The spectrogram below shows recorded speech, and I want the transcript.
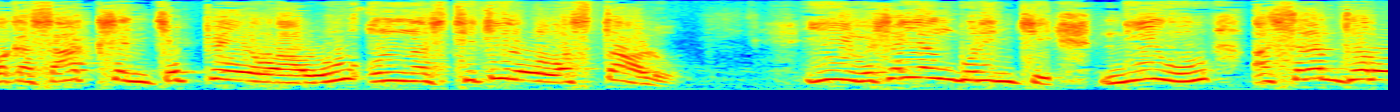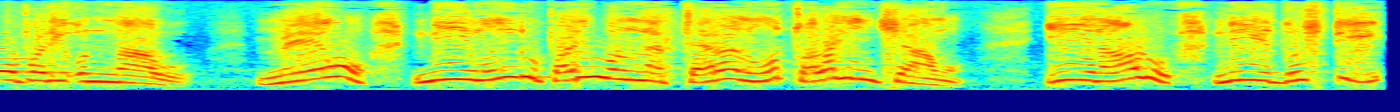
ఒక సాక్ష్యం చెప్పేవాడు ఉన్న స్థితిలో వస్తాడు. ఈ విషయం గురించి నీవు అశ్రద్ధలో పడి ఉన్నావు. మేము నీ ముందు పడి ఉన్న తెరను తొలగించాము. ఈనాడు నీ దృష్టి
